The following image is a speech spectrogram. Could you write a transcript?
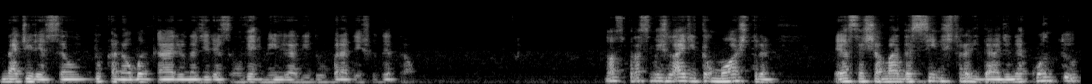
na direção do canal bancário, na direção vermelha ali do Bradesco Dental. Nosso próximo slide, então, mostra essa chamada sinistralidade, né? quanto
